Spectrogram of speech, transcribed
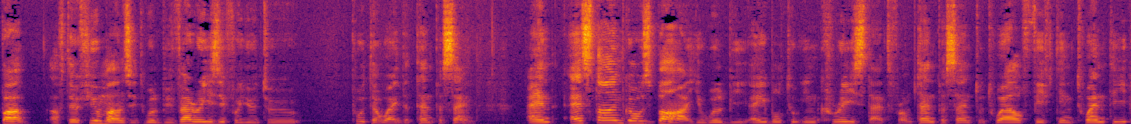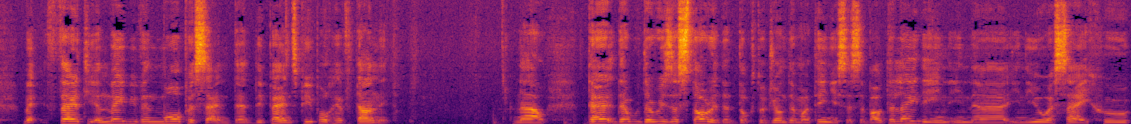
But after a few months it will be very easy for you to put away the 10%. And as time goes by, you will be able to increase that from 10% to 12, 15, 20, 30, and maybe even more percent. That depends. People have done it. Now, there, there, there is a story that Dr. John DeMartini says about a lady in in uh, in USA who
